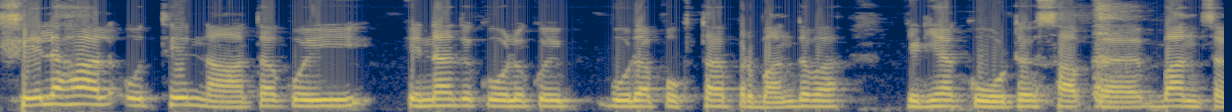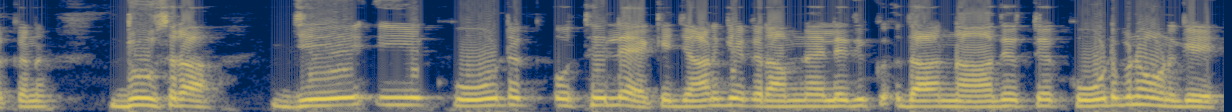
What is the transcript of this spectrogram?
ਫਿਲਹਾਲ ਉੱਥੇ ਨਾ ਤਾਂ ਕੋਈ ਇਹਨਾਂ ਦੇ ਕੋਲ ਕੋਈ ਪੂਰਾ ਪੁਖਤਾ ਪ੍ਰਬੰਧ ਵਾ, ਜਿਹੜੀਆਂ ਕੋਰਟ ਸ- ਬਣ ਸਕਣ। ਦੂਸਰਾ, ਜੇ ਇਹ ਕੋਟ ਉੱਥੇ ਲੈ ਕੇ ਜਾਣਗੇ ਗ੍ਰਾਮ ਨਾਲੇ ਦੀ ਦਾ ਨਾਂ ਦੇ ਉੱਤੇ ਕੋਰਟ ਬਣਾਉਣਗੇ,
